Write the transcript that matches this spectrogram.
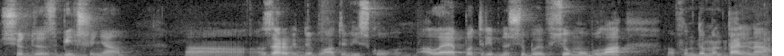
щодо збільшення заробітної плати військовим, але потрібно, щоб в цьому була фундаментальна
